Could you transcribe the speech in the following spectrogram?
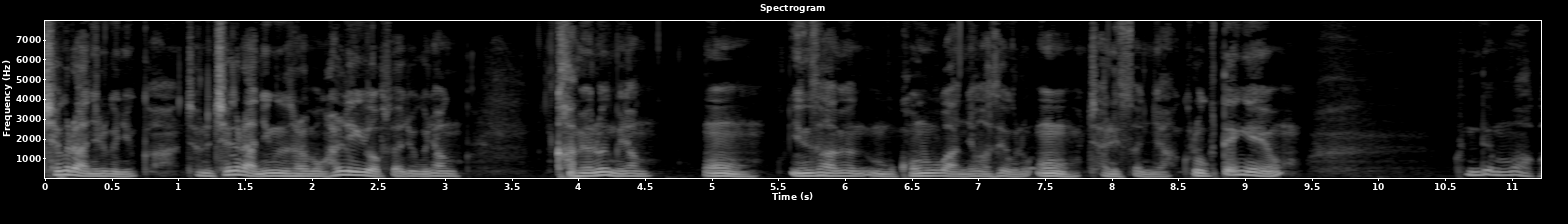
책을 안 읽으니까 저는 책을 안 읽는 사람하고 할 얘기가 없어가지고 그냥 가면은 그냥 어 인사하면 뭐 고모부 안녕하세요 그럼 어잘 있었냐 그러고 땡이에요. 근데 막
